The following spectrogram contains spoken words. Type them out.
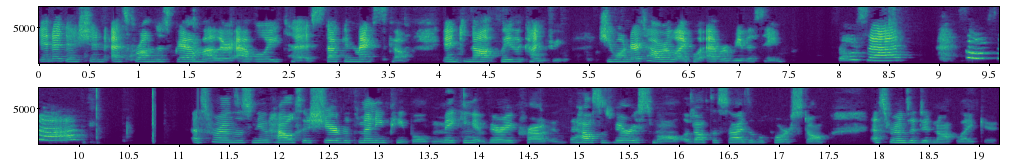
In addition, Esperanza's grandmother, Abuelita, is stuck in Mexico and cannot flee the country. She wonders how her life will ever be the same. So sad! So sad! Esperanza's new house is shared with many people, making it very crowded. The house is very small, about the size of a horse stall. Esperanza did not like it.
